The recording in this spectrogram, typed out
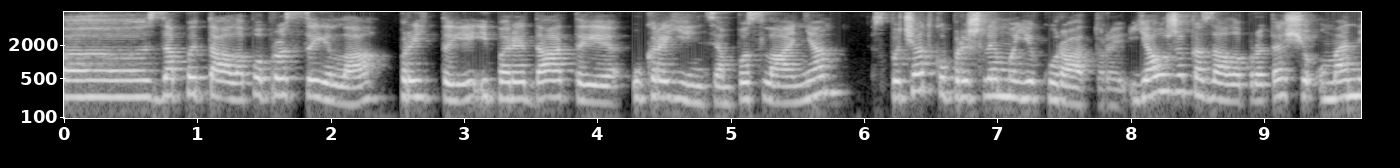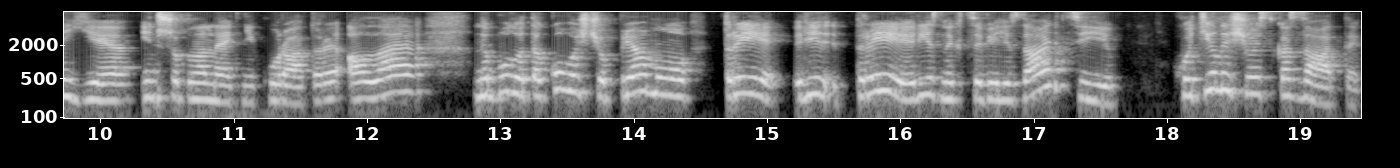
Е, запитала, попросила прийти і передати українцям послання. Спочатку прийшли мої куратори. Я вже казала про те, що у мене є іншопланетні куратори, але не було такого, що прямо три, три різних цивілізації хотіли щось сказати.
